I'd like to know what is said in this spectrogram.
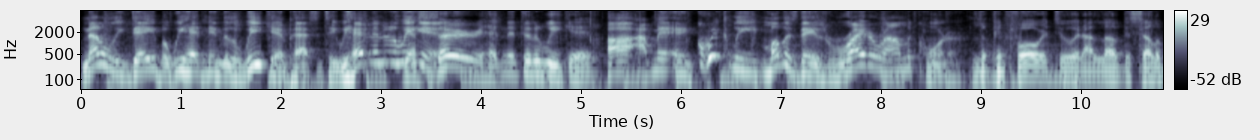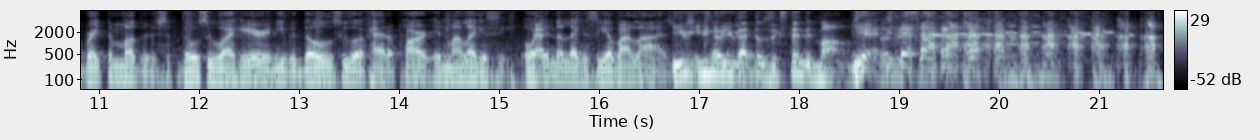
not only day, but we heading into the weekend, Pastor T. We heading into the weekend. Yes, sir. Heading into the weekend. Uh, I mean, and quickly, Mother's Day is right around the corner. Looking forward to it. I love to celebrate the mothers, those who are here, and even those who have had a part in my legacy or That- in the legacy of our lives. You you know you got those extended moms. Yeah.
